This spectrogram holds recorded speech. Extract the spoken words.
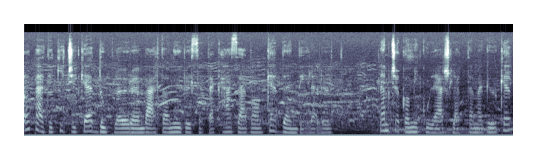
apáti kicsiket dupla öröm várta a művészetek házában kedden délelőtt. Nem csak a Mikulás lepte meg őket,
